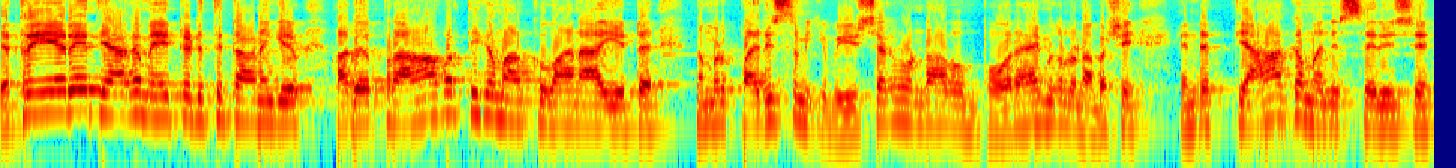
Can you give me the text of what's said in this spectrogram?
എത്രയേറെ ത്യാഗം ഏറ്റെടുത്തിട്ടാണെങ്കിലും അത് പ്രാവർത്തികമാക്കുവാനായിട്ട് നമ്മൾ പരിശ്രമിക്കും. വീഴ്ചകളുണ്ടാവും പോരായ്മകളുണ്ടാവും. പക്ഷേ എന്റെ ത്യാഗമനുസരിച്ച്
